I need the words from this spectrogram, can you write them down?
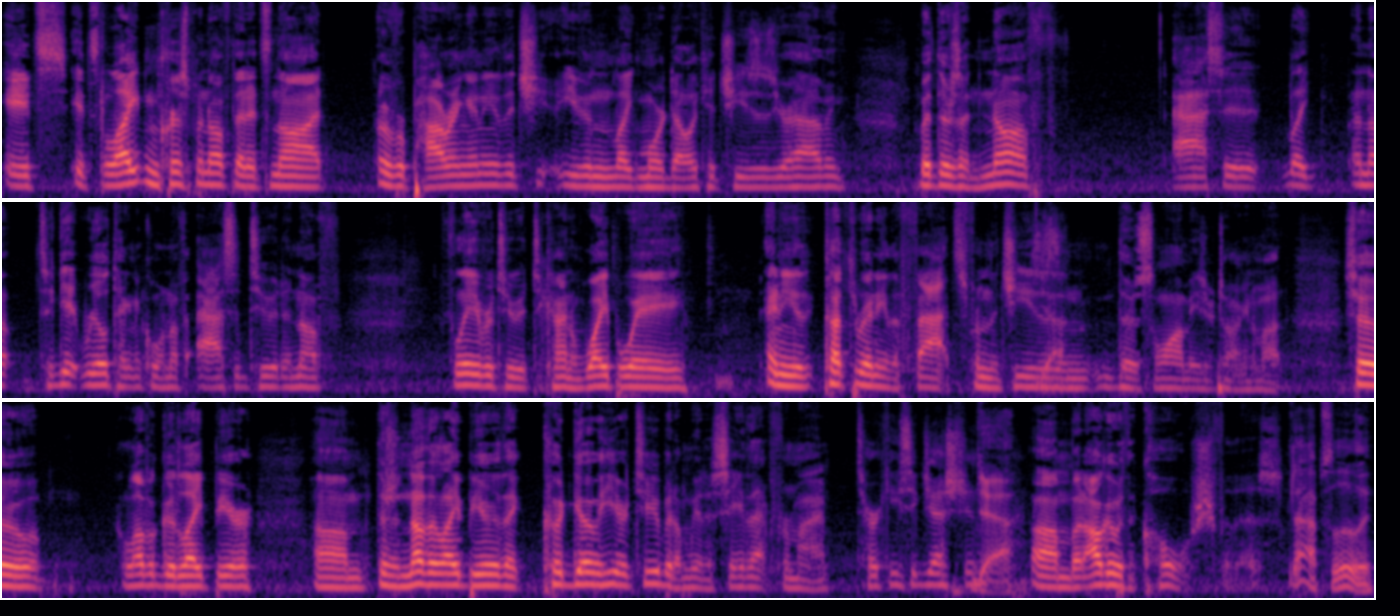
it's it's light and crisp enough that it's not overpowering any of the che- even like more delicate cheeses you're having, but there's enough acid, like enough to get real technical, enough acid to it, enough flavor to it to kind of wipe away any, cut through any of the fats from the cheeses Yeah. and those salamis you're talking about. So, I love a good light beer. Um, there's another light beer that could go here too, but I'm going to save that for my turkey suggestion. Yeah. Um, but I'll go with a Kolsch for this. Yeah, absolutely.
